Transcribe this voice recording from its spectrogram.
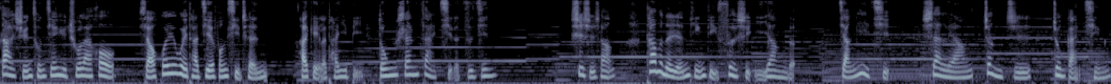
大寻从监狱出来后，小辉为他接风洗尘，还给了他一笔东山再起的资金。事实上，他们的人品底色是一样的，讲义气、善良、正直、重感情，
